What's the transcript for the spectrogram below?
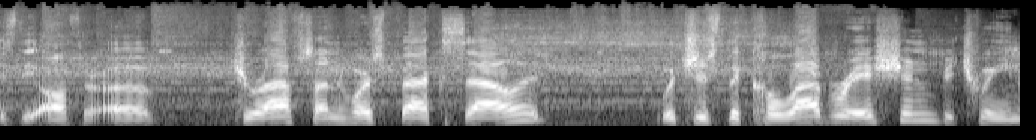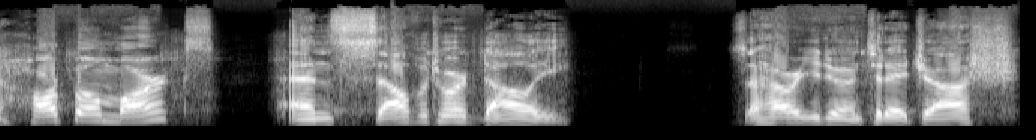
is the author of Giraffes on Horseback Salad, which is the collaboration between Harpo Marx and Salvador Dali. So, how are you doing today, Josh?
